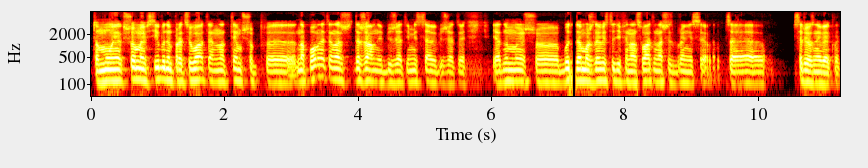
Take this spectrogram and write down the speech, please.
Тому, якщо ми всі будемо працювати над тим, щоб е, наповнити наш державний бюджет і місцеві бюджети, я думаю, що буде можливість тоді фінансувати наші збройні сили. Це серйозний виклик.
